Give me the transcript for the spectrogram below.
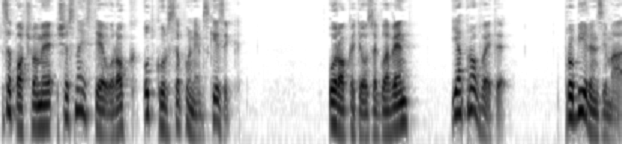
започваме 16-я урок от курса по немски язик. Урокът е озаглавен Я пробвайте. Пробирен зимал.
